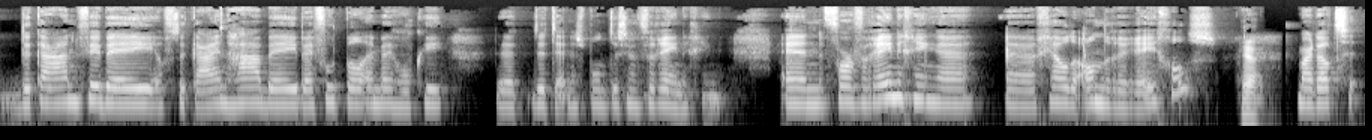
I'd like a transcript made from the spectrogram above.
de KNVB of de KNHB bij voetbal en bij hockey. De, de tennisbond is een vereniging. En voor verenigingen gelden andere regels. Ja. Maar dat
